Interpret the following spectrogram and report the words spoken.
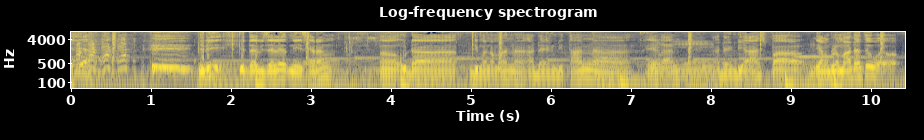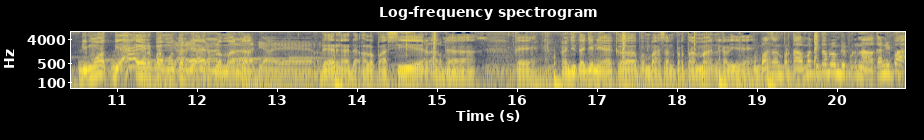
iya. Jadi kita bisa lihat nih sekarang eh, udah di mana-mana ada yang di tanah, ya kan? Ada yang di aspal. Yang belum ada tuh eh, di mot di air pak motor di air, belum ada. Di air. Di air nggak ada. Kalau pasir ada. Oke, lanjut aja nih ya ke pembahasan pertama nah kali ya. Pembahasan pertama kita belum diperkenalkan nih Pak.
